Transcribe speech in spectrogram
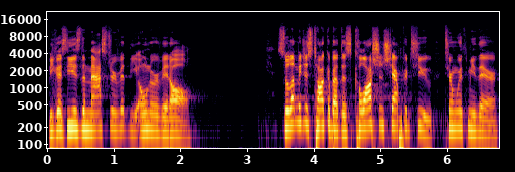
Because He is the master of it, the owner of it all. So let me just talk about this. Colossians chapter 2, turn with me there.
